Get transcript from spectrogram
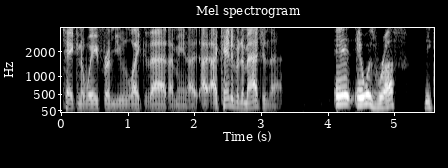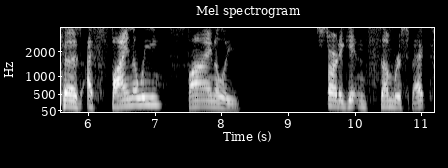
taken away from you like that. I mean, I I can't even imagine that. It it was rough because I finally, finally started getting some respect,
